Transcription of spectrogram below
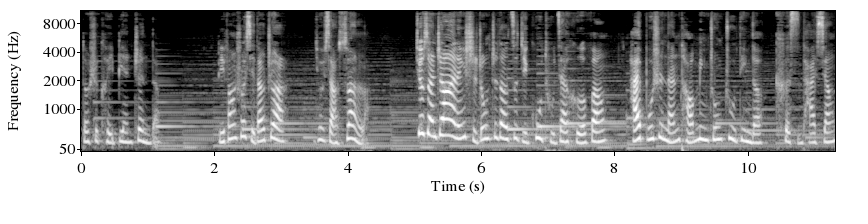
都是可以辩证的，比方说写到这儿，又想算了。就算张爱玲始终知道自己故土在何方，还不是难逃命中注定的客死他乡。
